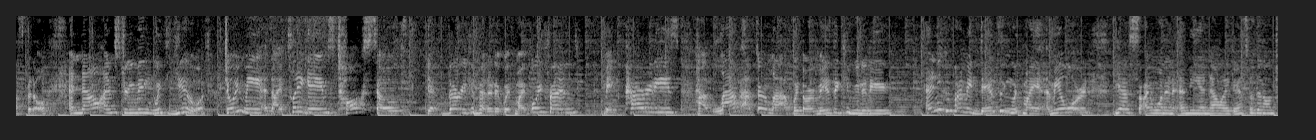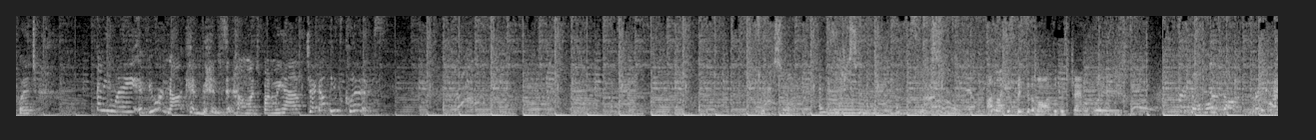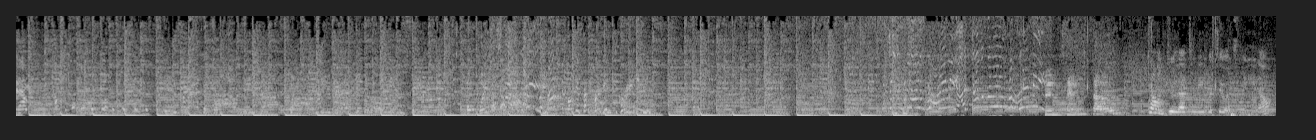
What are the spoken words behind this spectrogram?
Hospital. And now I'm streaming with you. Join me as I play games, talk soaps, get very competitive with my boyfriend, make parodies, have laugh after laugh with our amazing community. And you can find me dancing with my Emmy Award. Yes, I won an Emmy and now I dance with it on Twitch. Anyway, if you are not convinced at how much fun we have, check out these clips. I'd to speak to the mods of this channel, please. Look at the freaking screen! Nintendo? Don't do that to me, but do it to me, you know?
